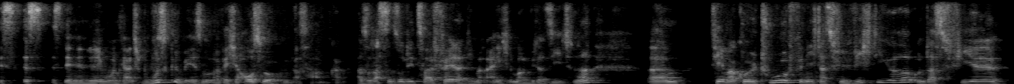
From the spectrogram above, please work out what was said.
ist, ist, ist denen in dem Moment gar nicht bewusst gewesen oder welche Auswirkungen das haben kann. Also das sind so die zwei Felder, die man eigentlich immer wieder sieht. Ne? Ähm, Thema Kultur finde ich das viel wichtigere und das viel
